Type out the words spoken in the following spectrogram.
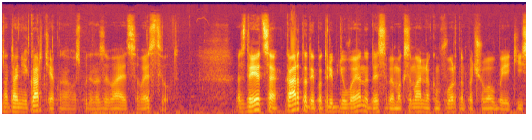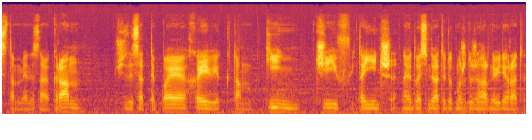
на даній карті, як вона, господи, називається, Вестфілд. Здається, карта, де потрібні УВН, де себе максимально комфортно почував би якийсь там, я не знаю, кран, 60 ТП, Хейвік, там, кінь, Чіф та інше. Навіть 279 тут може дуже гарно відіграти.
